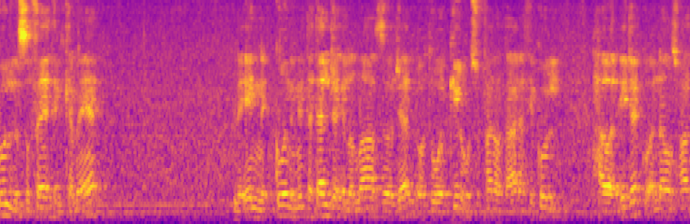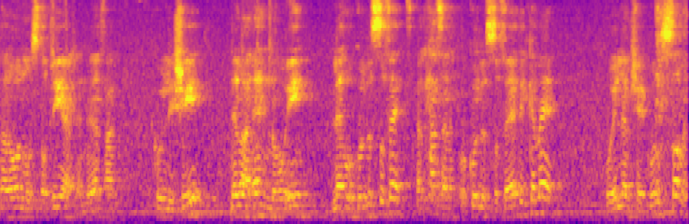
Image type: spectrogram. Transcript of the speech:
كل صفات الكمال لأن كون أن أنت تلجأ إلى الله عز وجل وتوكله سبحانه وتعالى في كل حوائجك وأنه سبحانه وتعالى هو المستطيع أن يفعل كل شيء ده معناه أنه إيه؟ له كل الصفات الحسنة وكل الصفات الكمال وإلا مش هيكون الصمد.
